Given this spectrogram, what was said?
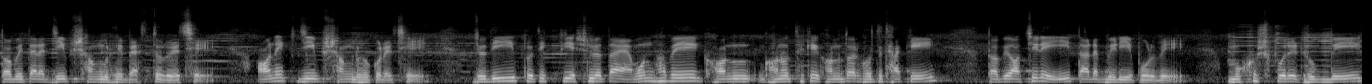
তবে তারা জীব সংগ্রহে ব্যস্ত রয়েছে। অনেক জীব সংগ্রহ করেছে। যদি প্রতিক্রিয়াশীলতা এমনভাবে ঘন ঘন থেকে ঘনতর হতে থাকে, তবে অচিরেই তারা বেরিয়ে পড়বে। মুখোশ পরে ঢুকবে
